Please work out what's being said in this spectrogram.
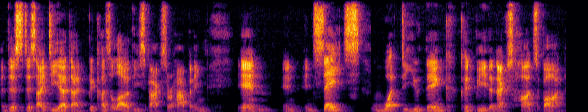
this this idea that because a lot of these SPACs are happening in in in states, what do you think could be the next hotspot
